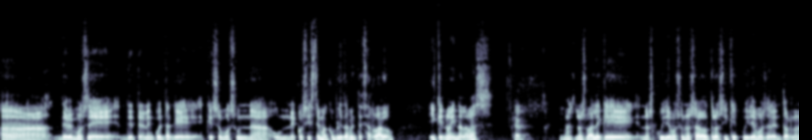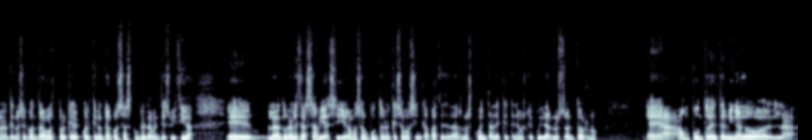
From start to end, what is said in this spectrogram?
ah, debemos de, de tener en cuenta que, que somos una- un ecosistema completamente cerrado y que no hay nada más. Claro. Más nos vale que nos cuidemos unos a otros y que cuidemos del entorno en el que nos encontramos, porque cualquier otra cosa es completamente suicida. Eh, la naturaleza es sabia. Si llegamos a un punto en el que somos incapaces de darnos cuenta de que tenemos que cuidar nuestro entorno eh, a un punto determinado, la,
